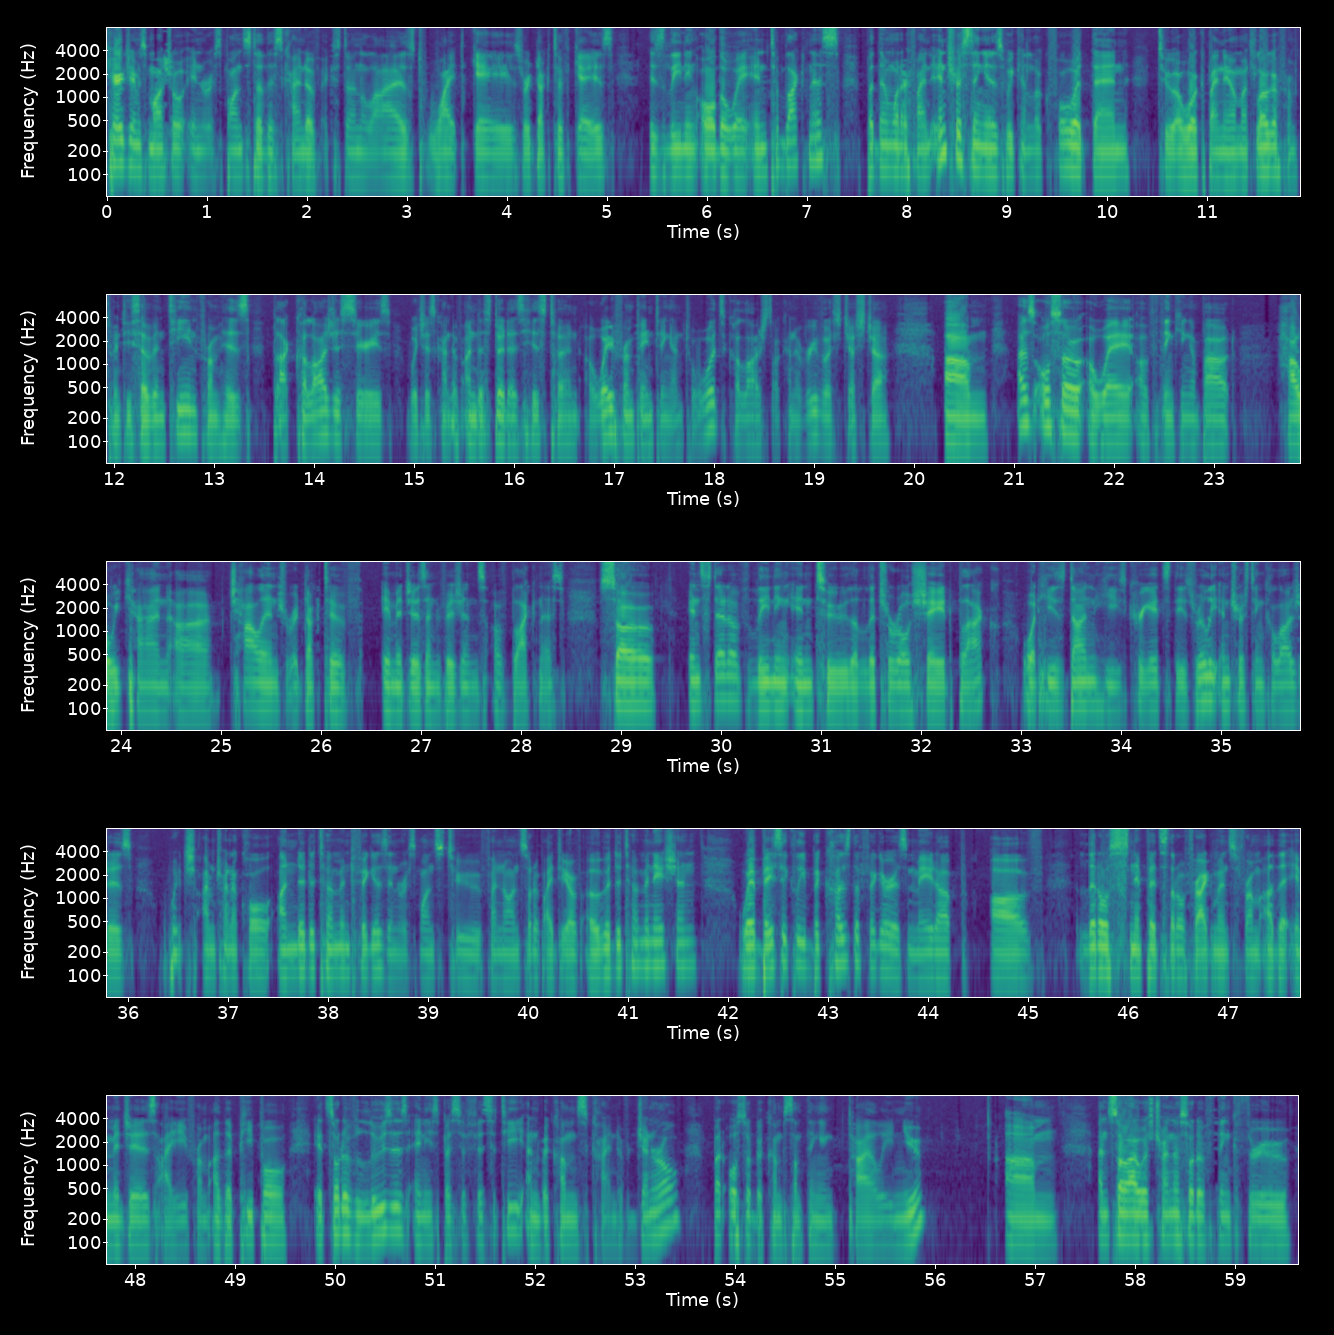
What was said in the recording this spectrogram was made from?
Kerry James Marshall, in response to this kind of externalized white gaze, reductive gaze, is leaning all the way into blackness. But then what I find interesting is we can look forward then to a work by Neo Matloga from 2017 from his Black Collages series, which is kind of understood as his turn away from painting and towards collage, so kind of reverse gesture, um, as also a way of thinking about how we can uh, challenge reductive images and visions of blackness. So instead of leaning into the literal shade black, what he's done, he creates these really interesting collages, which I'm trying to call underdetermined figures in response to Fanon's sort of idea of overdetermination, where basically because the figure is made up of little snippets, little fragments from other images, i.e. from other people, it sort of loses any specificity and becomes kind of general, but also becomes something entirely new. Um, and so I was trying to sort of think through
